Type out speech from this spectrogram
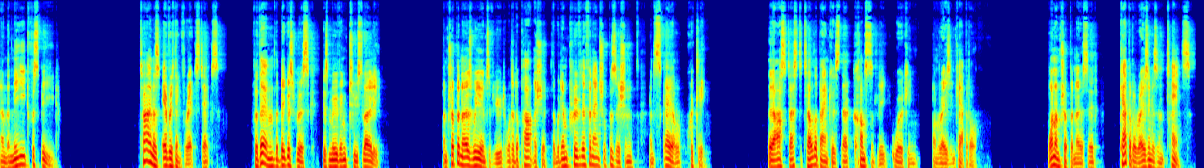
and the need for speed. Time is everything for XTechs. For them, the biggest risk is moving too slowly. Entrepreneurs we interviewed wanted a partnership that would improve their financial position and scale quickly. They asked us to tell the bankers they're constantly working on raising capital. One entrepreneur said, Capital raising is intense.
